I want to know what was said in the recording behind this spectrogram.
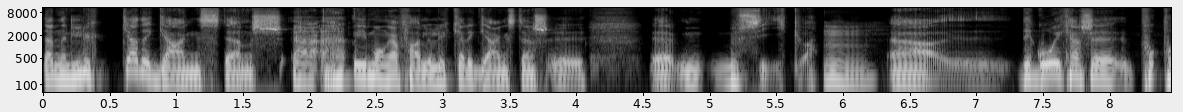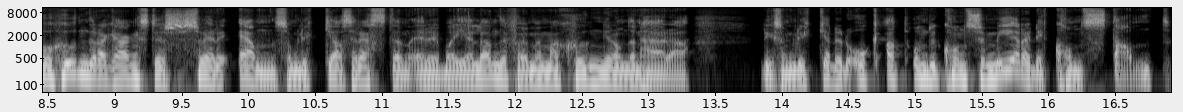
den lyckade gangsterns, äh, i många fall lyckade gangsterns äh, äh, musik. Mm. det går ju kanske, på, hundra gangsters så är det en som lyckas, resten är det bara elände för, men man sjunger om den här liksom lyckade. Då. Och att om du konsumerar det konstant,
